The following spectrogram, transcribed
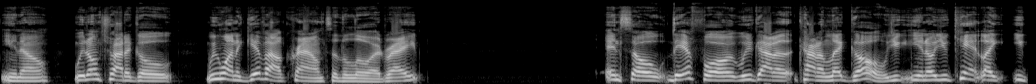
you know. We don't try to go, we want to give our crown to the Lord, right? And so, therefore, we got to kind of let go. You, you know, you can't, like, you,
